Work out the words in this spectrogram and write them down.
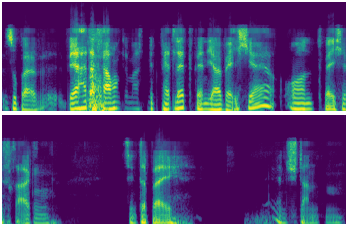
Super. Wer hat Erfahrung gemacht mit Padlet? Wenn ja, welche? Und welche Fragen sind dabei entstanden?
